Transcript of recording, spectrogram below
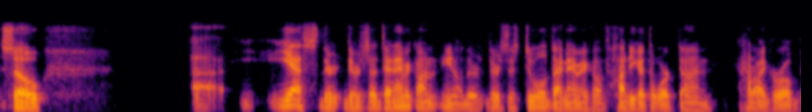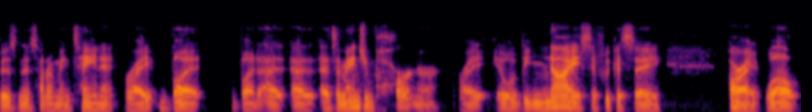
So uh, yes, there, there's a dynamic on, you know, there, there's this dual dynamic of how do you get the work done how do I grow a business? How do I maintain it? Right. But but as, as a managing partner, right, it would be nice if we could say, all right, well,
